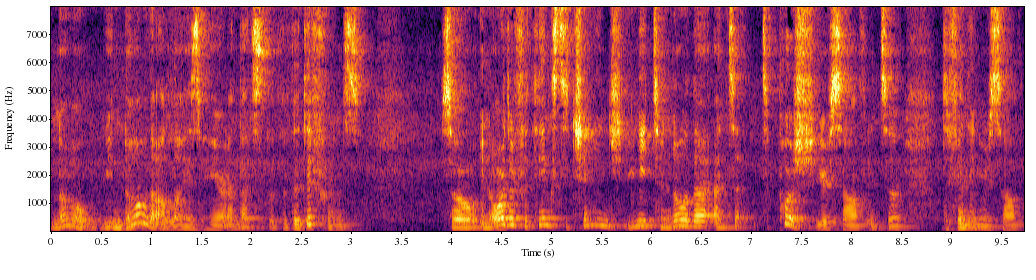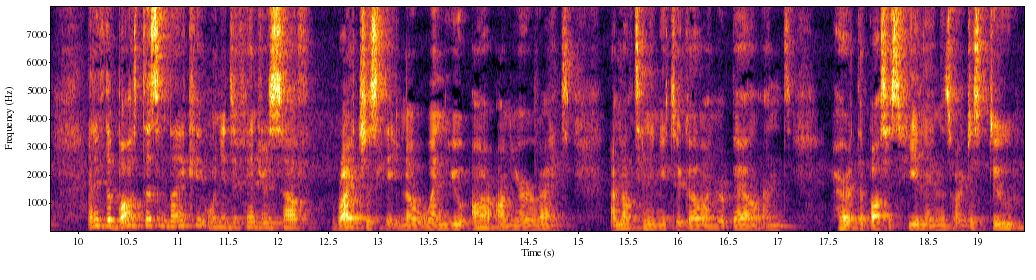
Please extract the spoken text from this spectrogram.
No, we know that Allah is here, and that's the, the difference. So, in order for things to change, you need to know that and to, to push yourself into defending yourself. And if the boss doesn't like it when you defend yourself righteously, you know, when you are on your right, I'm not telling you to go and rebel and hurt the boss's feelings or just do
